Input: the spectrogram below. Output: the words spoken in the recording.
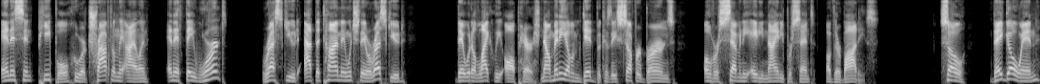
innocent people who are trapped on the island. And if they weren't rescued at the time in which they were rescued, they would have likely all perished. Now, many of them did because they suffered burns over 70, 80, 90% of their bodies. So they go in,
